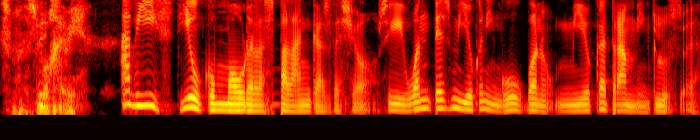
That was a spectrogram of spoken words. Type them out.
És, és molt heavy. Ha vist, tio, com moure les palanques d'això. O sigui, ho ha entès millor que ningú. bueno, millor que Trump, inclús, eh?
